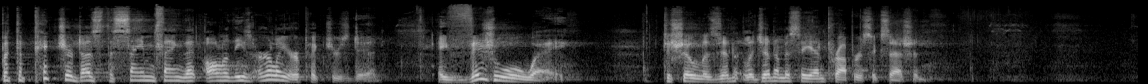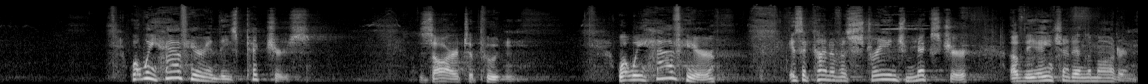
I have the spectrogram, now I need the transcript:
But the picture does the same thing that all of these earlier pictures did a visual way to show legit- legitimacy and proper succession. What we have here in these pictures, Czar to Putin, what we have here is a kind of a strange mixture of the ancient and the modern.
